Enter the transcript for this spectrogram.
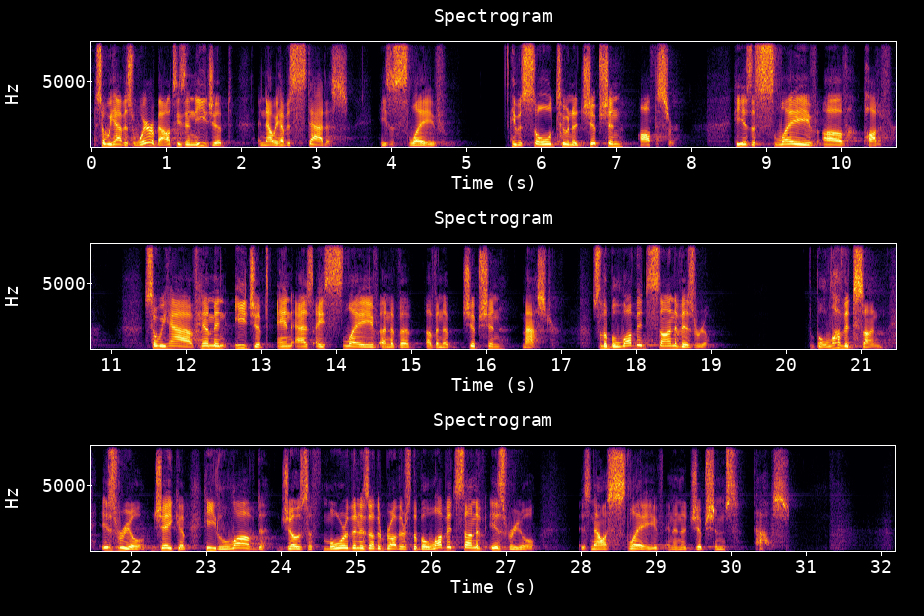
So we have his whereabouts. He's in Egypt. And now we have his status. He's a slave. He was sold to an Egyptian officer. He is a slave of Potiphar. So we have him in Egypt and as a slave of, an Egyptian master. So the beloved son of Israel, the beloved son, Israel, Jacob, he loved Joseph more than his other brothers. The beloved son of Israel is now a slave in an Egyptian's house.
